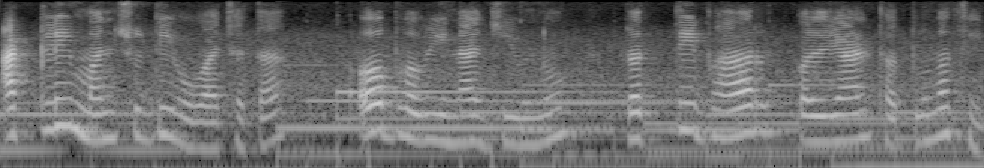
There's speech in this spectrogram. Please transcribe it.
આટલી મન શુદ્ધિ હોવા છતાં અભવીના જીવનું પ્રતિભાર કલ્યાણ થતું નથી.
